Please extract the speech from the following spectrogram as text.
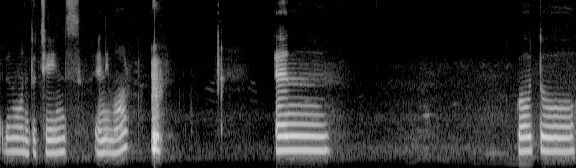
I don't want to change anymore. And go to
